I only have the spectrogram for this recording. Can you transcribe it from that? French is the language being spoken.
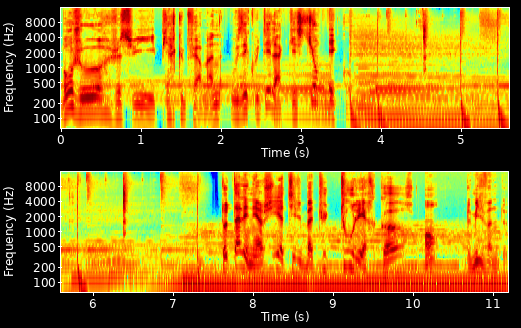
Bonjour, je suis Pierre Kupferman. Vous écoutez la question écho. Total Energy a-t-il battu tous les records en 2022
